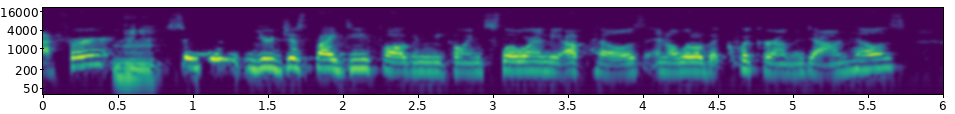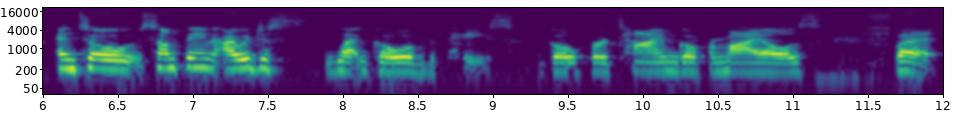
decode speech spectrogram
effort. Mhm. So you're, you're just by default going to be going slower in the uphills and a little bit quicker on the downhills. And so something I would just let go of the pace, go for time, go for miles, but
